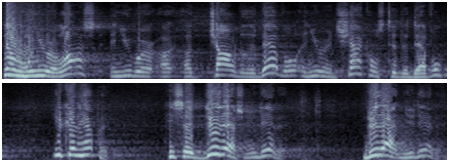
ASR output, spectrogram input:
Now, when you were lost and you were a, a, child of the devil and you were in shackles to the devil, you couldn't help it. He said, Do this, and you did it. Do that, and you did it.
